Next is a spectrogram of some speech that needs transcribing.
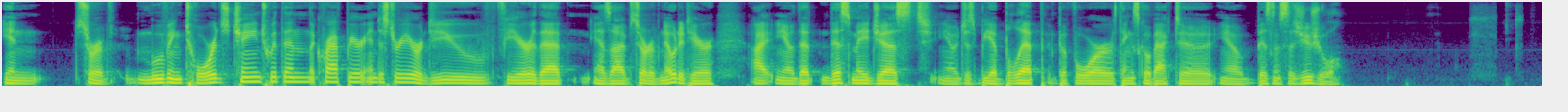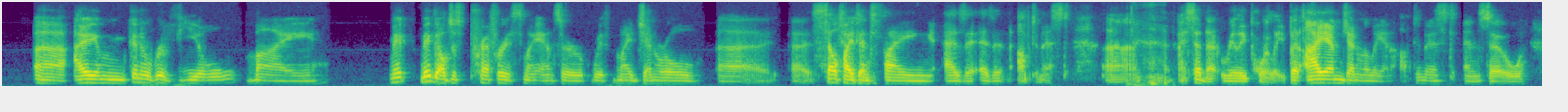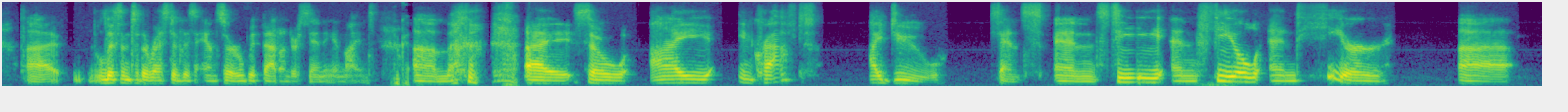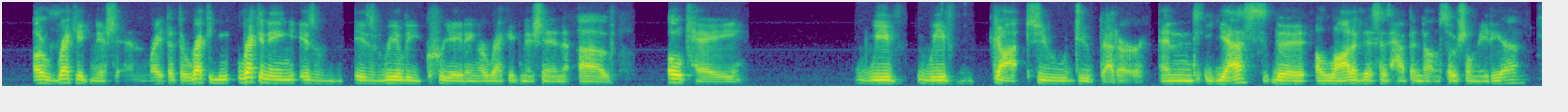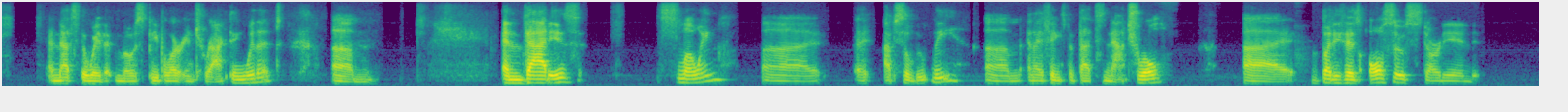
in sort of moving towards change within the craft beer industry, or do you fear that, as I've sort of noted here, I you know that this may just you know just be a blip before things go back to you know business as usual? Uh, I am going to reveal my. Maybe I'll just preface my answer with my general uh, uh, self-identifying as a, as an optimist. Um, I said that really poorly, but I am generally an optimist, and so uh, listen to the rest of this answer with that understanding in mind. Okay. Um, so I in craft, I do sense and see and feel and hear uh, a recognition, right? That the reckon- reckoning is is really creating a recognition of, okay, we've we've got to do better. And yes, the a lot of this has happened on social media, and that's the way that most people are interacting with it. Um, and that is slowing, uh, absolutely. Um, and I think that that's natural. Uh, but it has also started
